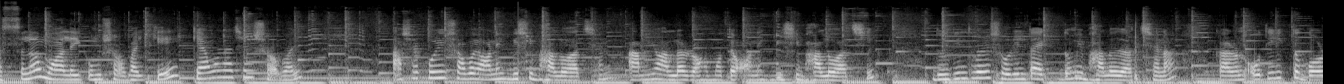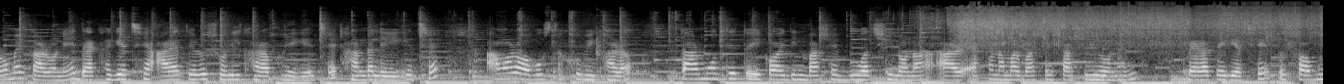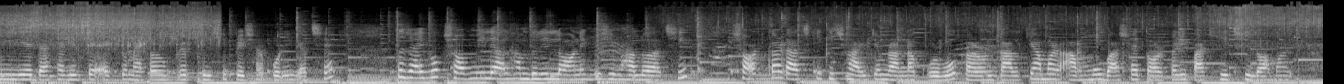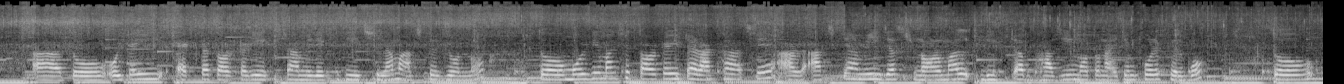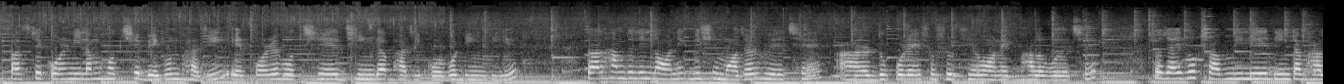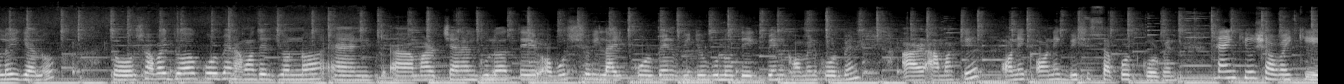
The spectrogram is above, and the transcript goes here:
আসসালামু আলাইকুম সবাইকে। কেমন আছেন সবাই? আশা করি সবাই অনেক বেশি ভালো আছেন। আমিও আল্লাহর রহমতে অনেক বেশি ভালো আছি। দুই দিন ধরে শরীরটা একদমই ভালো যাচ্ছে না। কারণ অতিরিক্ত গরমের কারণে দেখা গেছে আয়াতেরও শরীর খারাপ হয়ে গেছে, ঠান্ডা লেগে গেছে। আমার অবস্থা খুবই খারাপ। তার মধ্যে তো এই কয়দিন বাসায় বুয়া ছিল না, আর এখন আমার বাসায় শাশুড়িও নাই, বেড়াতে গেছে। তো সব মিলিয়ে দেখা গেছে একদম একার উপরে বেশি প্রেশার পড়ে গেছে। তো যাই হোক, সব মিলে আলহামদুলিল্লাহ অনেক বেশি ভালো আছি। শর্টকাট আজকে কিছু আইটেম রান্না করব, কারণ কালকে আমার আম্মু বাসায় তরকারি পাঠিয়েছিল আমার। তো ওইটাই একটা তরকারি এক্সট্রা আমি রেখে দিয়েছিলাম আজকের জন্য। তো মুরগির মাংসের তরকারিটা রাখা আছে আর আজকে আমি জাস্ট নর্মাল দুধটা ভাজির মতন আইটেম করে ফেলব। তো ফার্স্টে করে নিলাম হচ্ছে বেগুন ভাজি, এরপরে হচ্ছে ঝিঙ্গা ভাজি করব ডিম দিয়ে। তো আলহামদুলিল্লাহ অনেক বেশি মজার হয়েছে আর দুপুরে শ্বশুর খেয়েও অনেক ভালো বলেছে। তো যাই হোক, সব মিলিয়ে দিনটা ভালোই গেল। তো সবাই দোয়া করবেন আমাদের জন্য অ্যান্ড আমার চ্যানেলগুলোতে অবশ্যই লাইক করবেন ভিডিওগুলো দেখবেন কমেন্ট করবেন, আর আমাকে অনেক অনেক বেশি সাপোর্ট করবেন। থ্যাংক ইউ সবাইকে।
